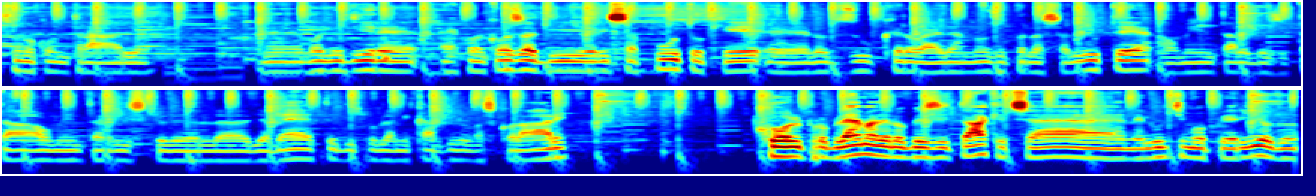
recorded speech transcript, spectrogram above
sono contrarie. eh, voglio dire, è qualcosa di risaputo che eh, lo zucchero è dannoso per la salute, aumenta l'obesità, aumenta il rischio del diabete, di problemi cardiovascolari. Col problema dell'obesità che c'è nell'ultimo periodo,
